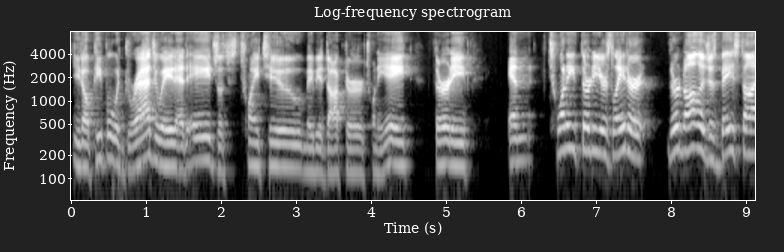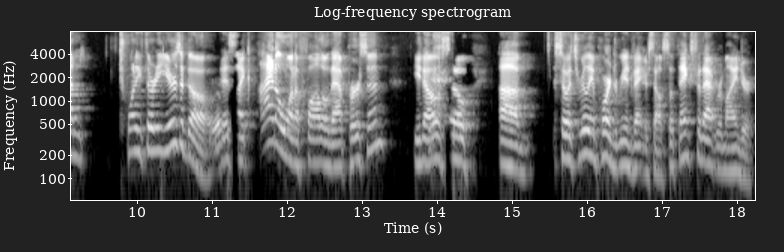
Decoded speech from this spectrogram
you know people would graduate at age let's just 22 maybe a doctor 28 30 and 20 30 years later their knowledge is based on 20, 30 years ago. Yep. It's like, I don't want to follow that person, you know? so, um, so it's really important to reinvent yourself. So thanks for that reminder.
